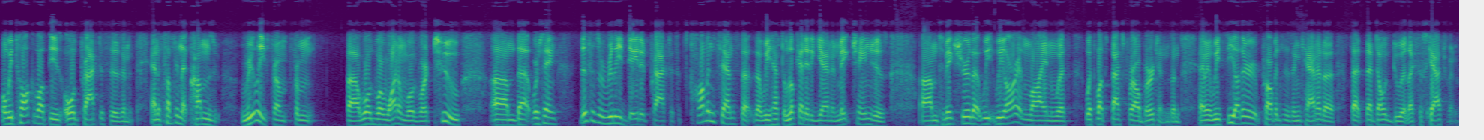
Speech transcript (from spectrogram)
when we talk about these old practices, and and it's something that comes really from from uh, World War One and World War Two, um, that we're saying this is a really dated practice. It's common sense that, that we have to look at it again and make changes um, to make sure that we, we are in line with, with what's best for Albertans. And I mean, we see other provinces in Canada that, that don't do it, like Saskatchewan.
